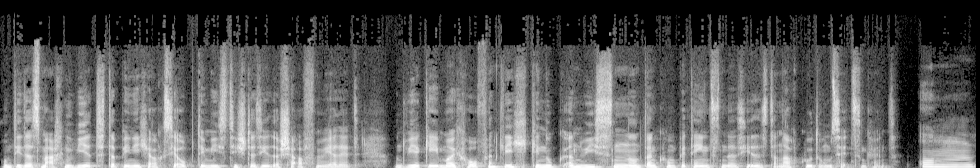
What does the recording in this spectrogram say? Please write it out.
und die das machen wird. Da bin ich auch sehr optimistisch, dass ihr das schaffen werdet. Und wir geben euch hoffentlich genug an Wissen und an Kompetenzen, dass ihr das dann auch gut umsetzen könnt. Und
